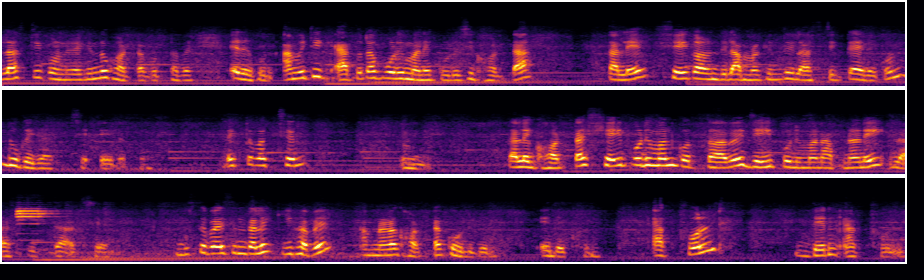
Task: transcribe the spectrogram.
ইলাস্টিক অনুযায়ী কিন্তু ঘরটা করতে হবে। এ দেখুন, আমি ঠিক এতটা পরিমাণে করেছি ঘরটা তাহলে সেই কারণ দিলে আমার কিন্তু ইলাস্টিকটা এরকম ঢুকে যাচ্ছে, এরকম। দেখতে পাচ্ছেন? তাহলে ঘরটা সেই পরিমাণ করতে হবে যেই পরিমাণ আপনার এই ইলাস্টিকটা আছে। বুঝতে পেরেছেন তাহলে কীভাবে? আপনারা ঘরটা করবেন। এই দেখুন, এক ফোল্ড দেন এক ফোল্ড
